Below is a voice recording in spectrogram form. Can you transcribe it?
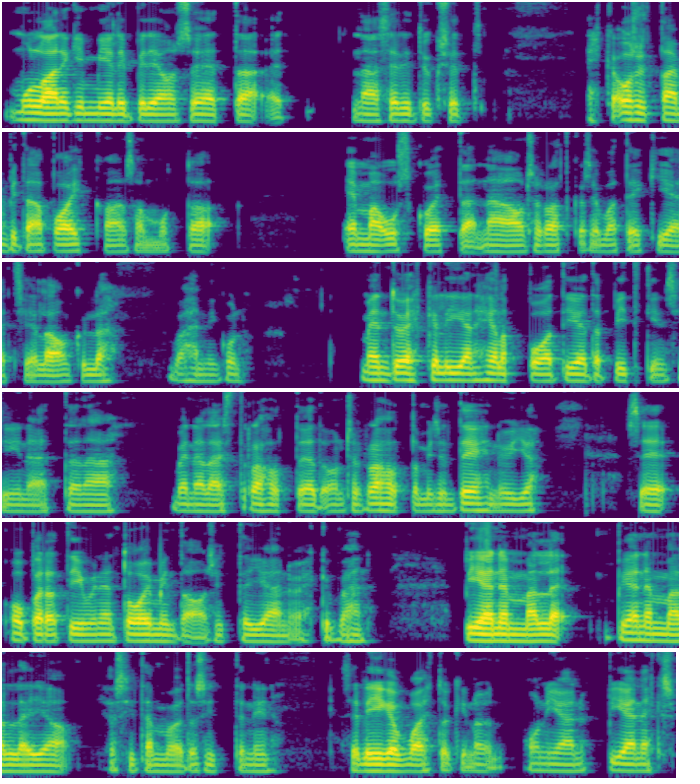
mulla ainakin mielipide on se, että, että nämä selitykset ehkä osittain pitää paikkaansa, mutta en mä usko, että nämä on se ratkaiseva tekijä, että siellä on kyllä vähän niin kuin menty ehkä liian helppoa tietä pitkin siinä, että nämä venäläiset rahoittajat on sen rahoittamisen tehnyt ja se operatiivinen toiminta on sitten jäänyt ehkä vähän pienemmälle, pienemmälle ja, ja sitä myötä sitten niin se liikevaihtokin on, on jäänyt pieneksi.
